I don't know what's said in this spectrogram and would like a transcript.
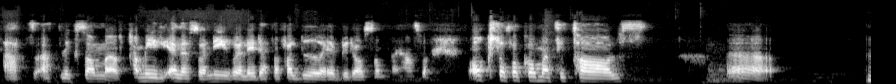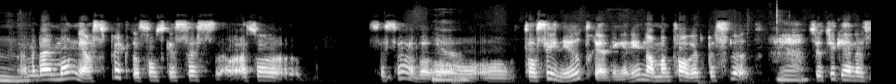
att, att liksom familj, eller så Niro, eller i detta fall du och Ebby då som är hans också får komma till tals. Eh, mm. ja, men det är många aspekter som ska ses, alltså, ses över Ja. och, och tas in i utredningen innan man tar ett beslut. ja. Så jag tycker hennes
